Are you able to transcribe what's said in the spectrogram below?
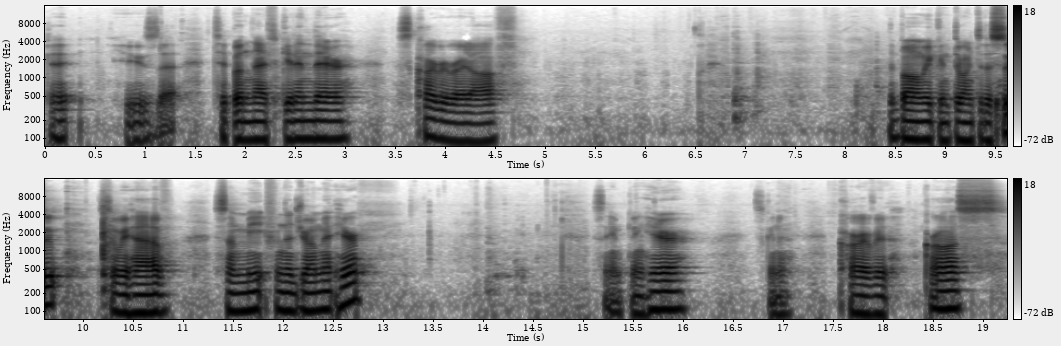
Okay, use that tip of the knife, get in there. Just carve it right off. The bone we can throw into the soup. So we have some meat from the drumette here. Same thing here. It's gonna carve it across.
